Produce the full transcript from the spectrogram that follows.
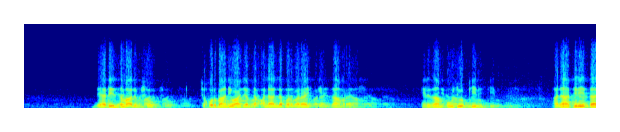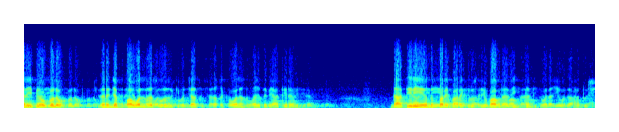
د حدیث نه معلوم شو چې قرباني واجب د علا لپر برای الزام راځي الزام په وجوب کې دی ادا تیری تعریف یو کولو چې درجب په اول رس ورځ کې بچا څه صدقه کوله نو دغه ته بیا تیر وي دا تیری د پرې بارک رسته یو باب راځي انت کې وداغي وضاحت وشي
